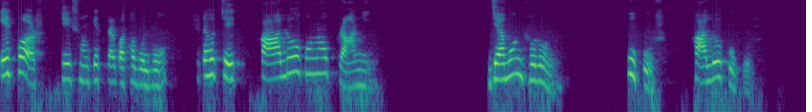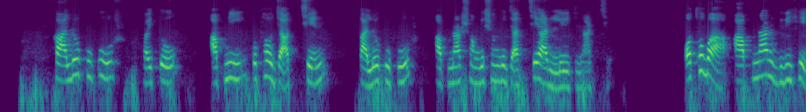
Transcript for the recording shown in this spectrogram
এরপর যে সংকেতটার কথা বলব, সেটা হচ্ছে কালো কোনো প্রাণী, যেমন ধরুন কুকুর, কালো কুকুর। কালো কুকুর হয়তো আপনি কোথাও যাচ্ছেন, কালো কুকুর আপনার সঙ্গে সঙ্গে যাচ্ছে আর লেজ নাড়ছে। অথবা আপনার গৃহে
